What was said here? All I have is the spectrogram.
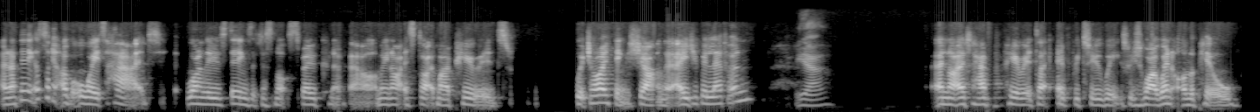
And I think that's something I've always had. One of those things that's just not spoken about. I mean, I started my periods, which I think is young, at age of 11. Yeah and I'd have periods like every two weeks, which is why I went on the pill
